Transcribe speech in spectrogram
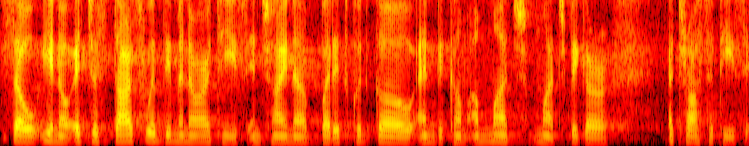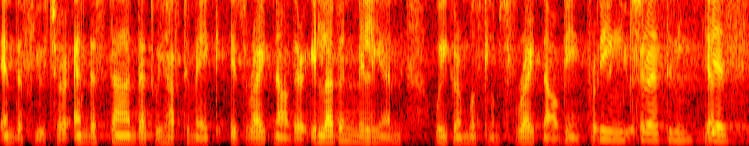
So, you know, it just starts with the minorities in China, but it could go and become a much, much bigger atrocities in the future. And the stand that we have to make is right now. There are 11 million Uyghur Muslims right now being persecuted. Being threatening, yes. yes.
